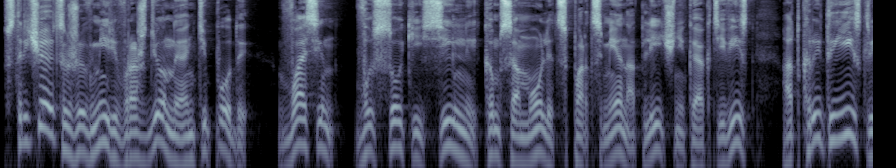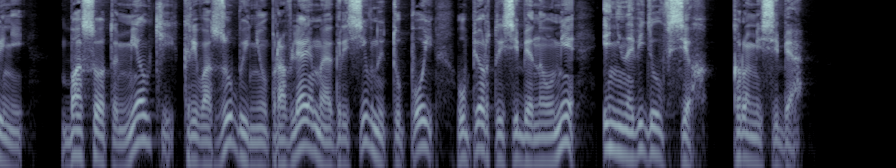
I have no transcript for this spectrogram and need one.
Встречаются же в мире врожденные антиподы. Васин – высокий, сильный, комсомолец, спортсмен, отличник и активист, открытый и искренний. Басота мелкий, кривозубый, неуправляемый, агрессивный, тупой, упертый себе на уме и ненавидел всех, кроме себя.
